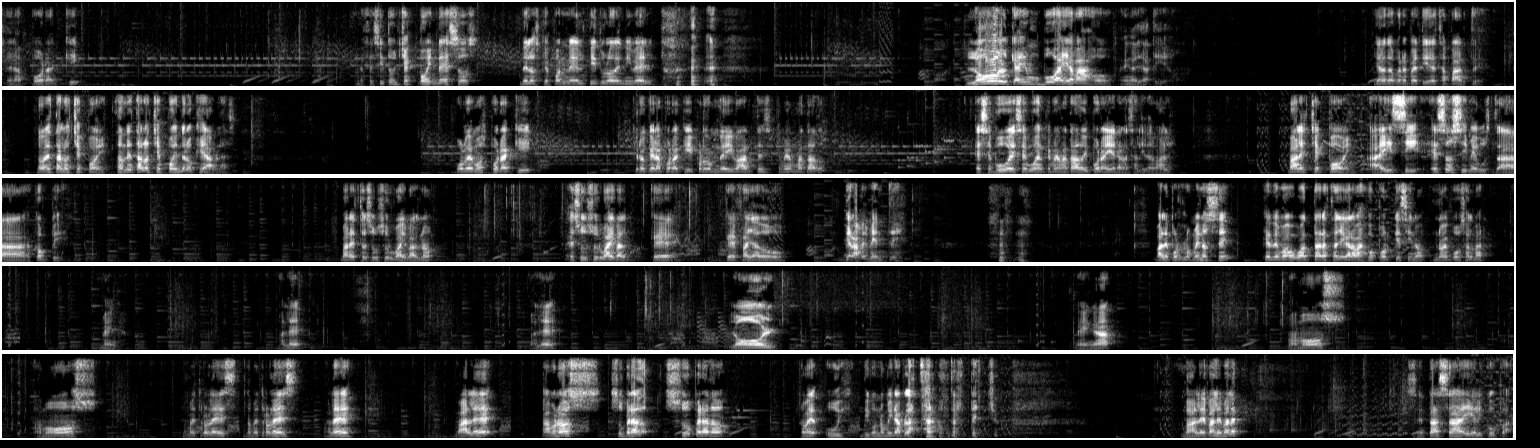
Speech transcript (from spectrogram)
¿Será por aquí? Necesito un checkpoint de esos, de los que pone el título del nivel. ¡LOL! Que hay un búho ahí abajo. Venga ya, tío. Y ahora tengo que repetir esta parte. ¿Dónde están los checkpoints? ¿Dónde están los checkpoints de los que hablas? Volvemos por aquí. Creo que era por aquí por donde iba antes, que me han matado. Ese búho, ese búho es el que me ha matado y por ahí era la salida, vale. Vale, checkpoint. Ahí sí, eso sí me gusta, compi. Vale, esto es un survival, ¿no? Es un survival que, que he fallado gravemente. vale, por lo menos sé que debo aguantar hasta llegar abajo porque si no, no me puedo salvar. Venga. Vale. Vale. LOL. Venga. Vamos. Vamos. No me troles, no me troles. Vale. Vale. Vámonos. Superado. Superado. No me... Uy, digo, no me iré a aplastar contra el techo. Vale, vale, vale. Setasa y Helicupa.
